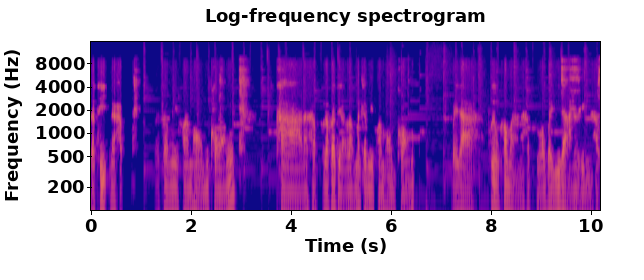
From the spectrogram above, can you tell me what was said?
กะทินะครับ แล้วก็มีความหอมของขานะครับ แล้วก็เดี๋ยวมันจะมีความหอมของใบดา เพิ่มเข้ามานะครับ หรือว่าใบยี่ดานั่นเองนะครับ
